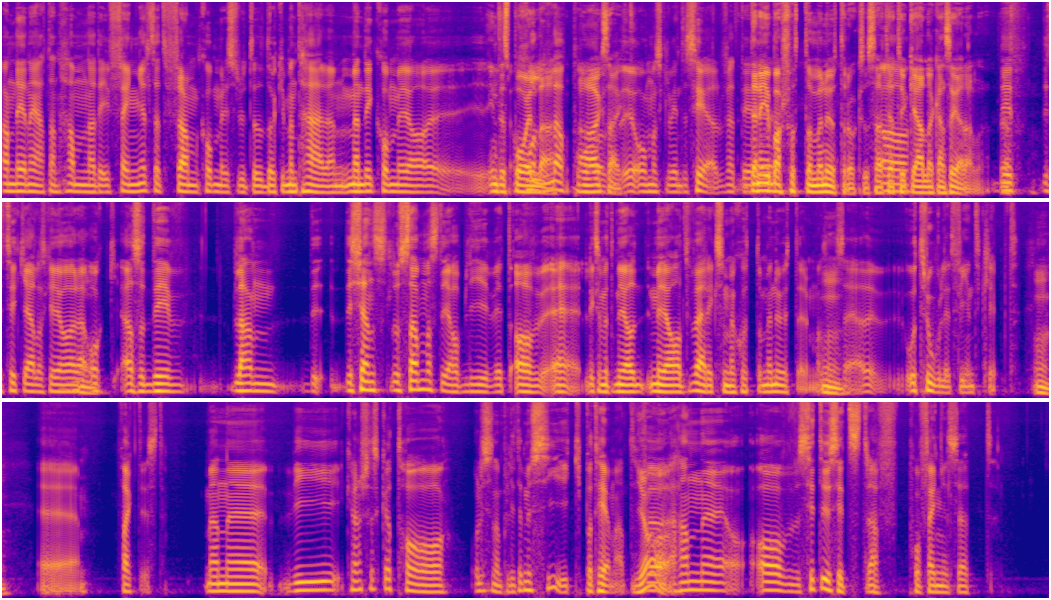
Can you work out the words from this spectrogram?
anledningen att han hamnade i fängelset framkommer i slutet av dokumentären men det kommer jag eh, Inte spoila. hålla på Ja, om man skulle vara intresserad. För det, Den är ju bara 17 minuter också så att jag Ja. tycker alla kan se den. det, det tycker jag alla ska göra Mm. och alltså det är bland det, det känslosammaste jag har blivit av eh, liksom ett medial- medialt verk som är 17 minuter. Måste Mm. man säga. Otroligt fint klippt. Mm. Eh, faktiskt. Men eh, vi kanske ska ta och lyssna på lite musik på temat. Ja. För han eh, avsitter ju sitt straff på fängelset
